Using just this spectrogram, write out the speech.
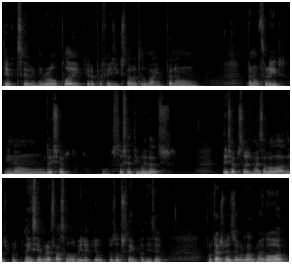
teve de ser em roleplay, que era para fingir que estava tudo bem, para não para não ferir e não deixar suscetibilidades, deixar pessoas mais abaladas, porque nem sempre é fácil ouvir aquilo que os outros têm para dizer, porque às vezes a verdade magoa.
